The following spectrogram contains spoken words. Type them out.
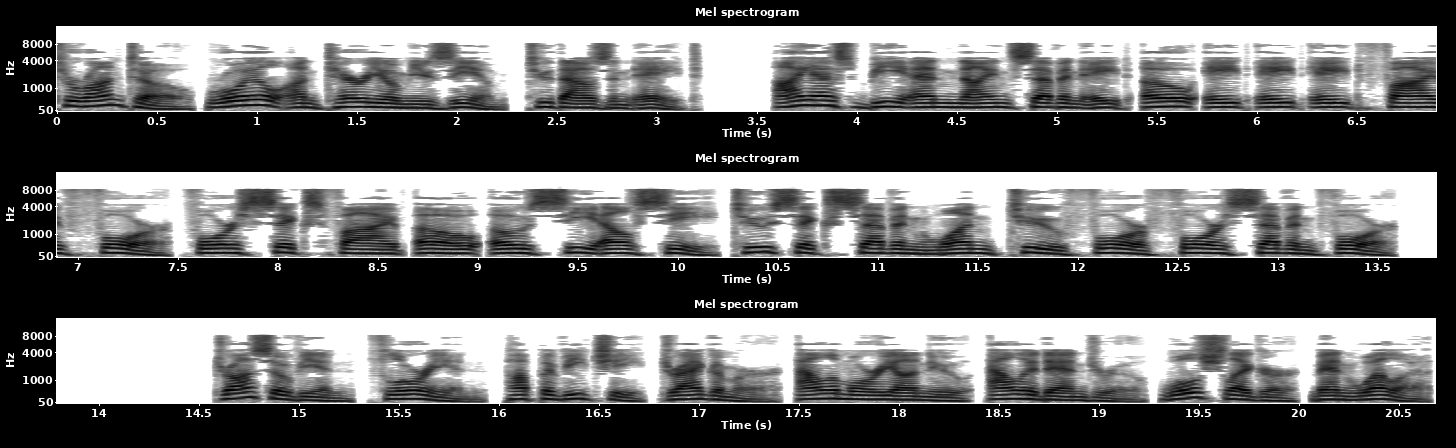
Toronto, Royal Ontario Museum, 2008. ISBN 978-0-88854-465-0 OCLC 2671244474 Drasovian, Florian, Popovici, Dragomir, Alamorianu, Aladandru, Woolschleger, Manuela,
